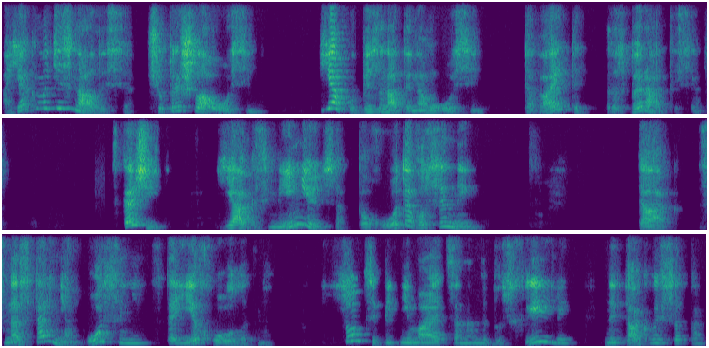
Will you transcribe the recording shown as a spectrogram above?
А як ми дізналися, що прийшла осінь? Як упізнати нам осінь? Давайте розбиратися. Скажіть, як змінюється погода восени? Так, з настанням осені стає холодно. Сонце піднімається на небосхилі не так високо,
